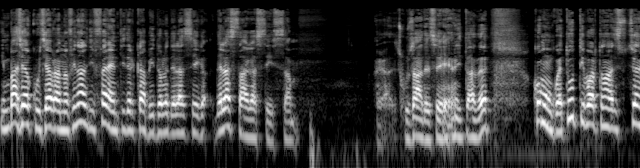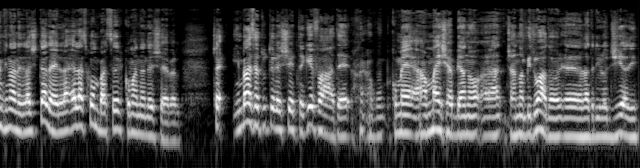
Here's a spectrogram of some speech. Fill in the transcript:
in base a cui si avranno finali differenti del capitolo della, sega, della saga stessa. Scusate se ogni tanto... Eh. Comunque, tutti portano alla distruzione finale della cittadella e alla scomparsa del comandante Shepard. Cioè, in base a tutte le scelte che fate, come ormai ci, abbiano, eh, ci hanno abituato eh, la trilogia di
